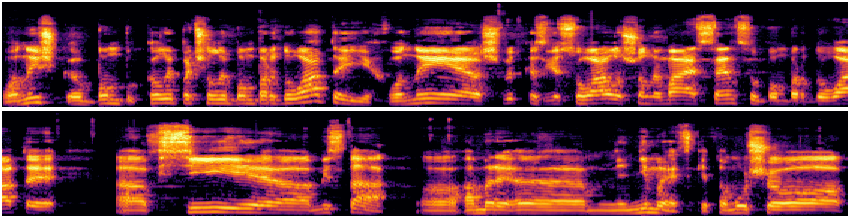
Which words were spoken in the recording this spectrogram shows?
Вони ж бомб... коли почали бомбардувати їх, вони швидко з'ясували, що немає сенсу бомбардувати е, всі е, міста е, е, німецькі, тому що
